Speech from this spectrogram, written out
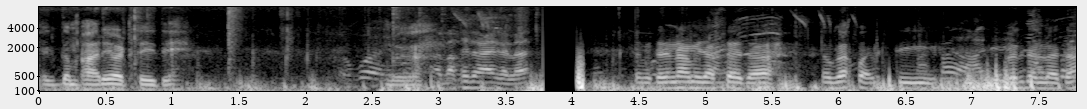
एकदम भारी वाटते इथे. बघा. तर मित्रांनो आम्ही जास्त आता दोघा पार्टी घर चाललो आता.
